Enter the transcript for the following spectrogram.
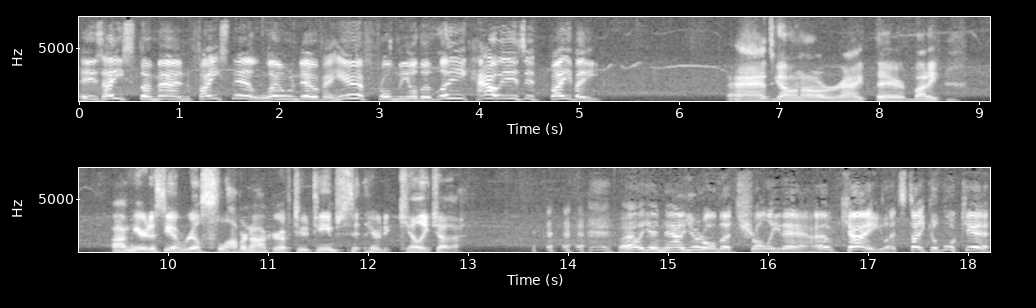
is Ace the man face there, loaned over here from the other league. How is it, baby? Ah, it's going all right there, buddy. I'm here to see a real slobber knocker of two teams sit here to kill each other. well, yeah, now you're on the trolley there. Okay, let's take a look here.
